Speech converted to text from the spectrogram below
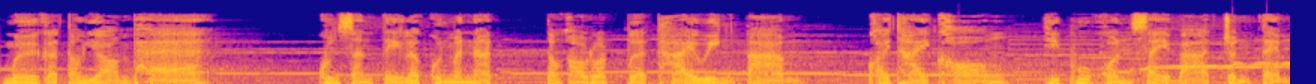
มือก็ต้องยอมแพ้ คุณสันติและคุณมนัทต้องเอารถเปิดท้ายวิ่งตาม คอยถ่ายของที่ผู้คนใส่บาตรจนเต็ม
